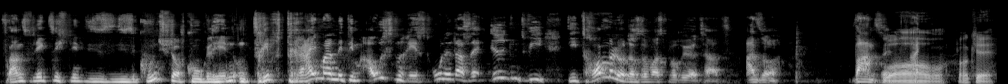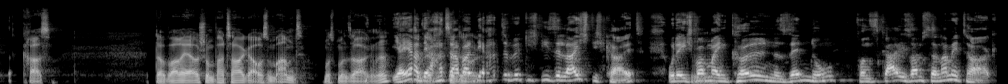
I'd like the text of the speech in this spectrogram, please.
Franz legt sich diese, diese Kunststoffkugel hin und trifft dreimal mit dem Außenriss, ohne dass er irgendwie die Trommel oder sowas berührt hat. Also Wahnsinn. Wow, okay, krass da war er ja auch schon ein paar Tage aus dem Amt, muss man sagen. Ne? Ja, ja, der hatte aber, der hatte wirklich diese Leichtigkeit. Oder ich war mal in Köln, eine Sendung von Sky Samstagnachmittag.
